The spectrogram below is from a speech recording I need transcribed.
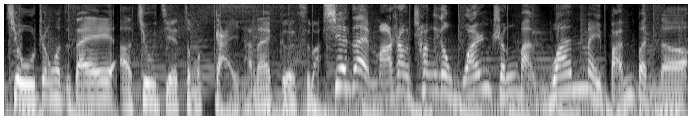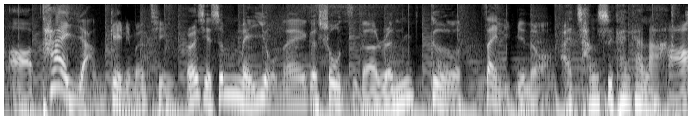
纠正或者在啊纠结怎么改他那歌词吧。现在马上唱一个完整版、完美版本的啊《太阳》给你们听，而且是没有那一个瘦子的人格在里面的哦，来尝试看看啦哈。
